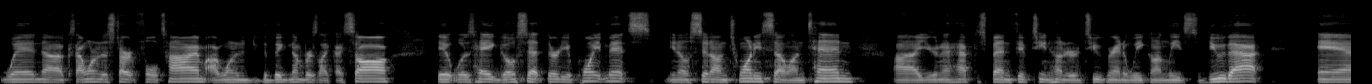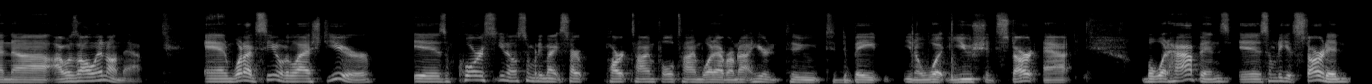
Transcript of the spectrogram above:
when because uh, i wanted to start full time i wanted to do the big numbers like i saw it was hey go set 30 appointments you know sit on 20 sell on 10 uh, you're gonna have to spend 1500 two grand a week on leads to do that. And uh, i was all in on that. And what i've seen over the last year is of course you know somebody might start part-time full-time whatever. I'm not here to to debate you know what you should start at but what happens is somebody gets started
